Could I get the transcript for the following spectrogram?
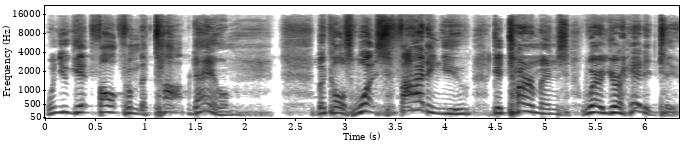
when you get fought from the top down because what's fighting you determines where you're headed to.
